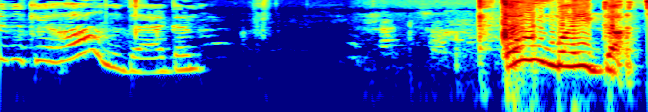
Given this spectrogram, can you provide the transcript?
який гарний драгон. О май гад.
